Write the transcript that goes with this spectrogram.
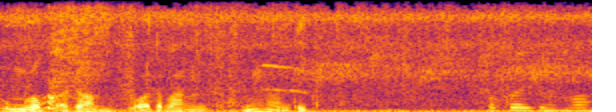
Cung lốp ở giòn, bỏ tập ăn, mi hòn tích. Có khơi chung ngon.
